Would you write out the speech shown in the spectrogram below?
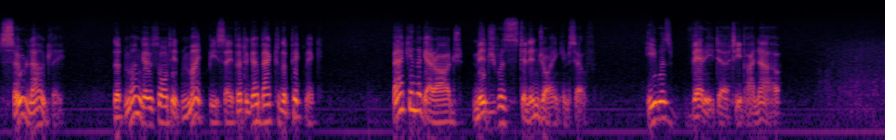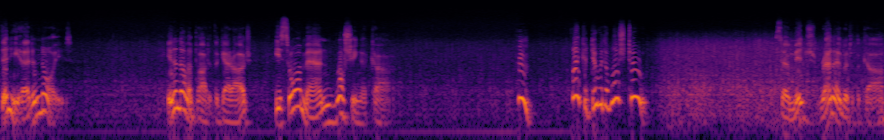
so loudly that Mungo thought it might be safer to go back to the picnic. Back in the garage, Midge was still enjoying himself. He was very dirty by now. Then he heard a noise. In another part of the garage, he saw a man washing a car. I could do with a wash too. So Midge ran over to the car,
